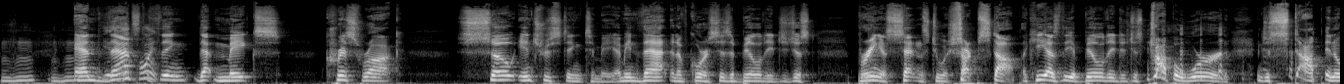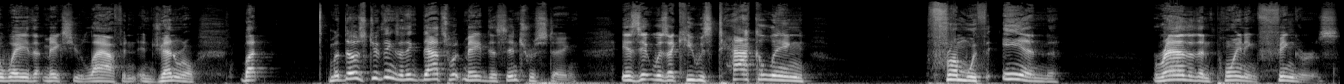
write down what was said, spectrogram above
Mm-hmm, mm-hmm. And good that's the thing that makes Chris Rock so interesting to me. I mean, that and of course his ability to just bring a sentence to a sharp stop. Like he has the ability to just drop a word and just stop in a way that makes you laugh in, in general. But but those two things, I think that's what made this interesting. Is it was like he was tackling from within rather than pointing fingers.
